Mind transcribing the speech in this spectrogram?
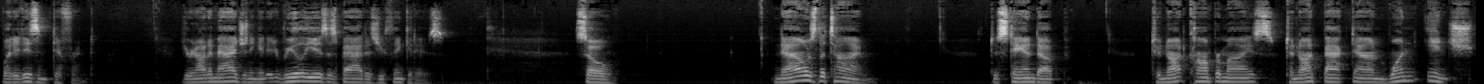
but it isn't different. You're not imagining it. It really is as bad as you think it is. So, now's the time to stand up, to not compromise, to not back down one inch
